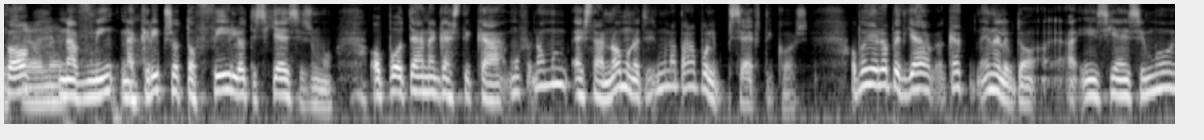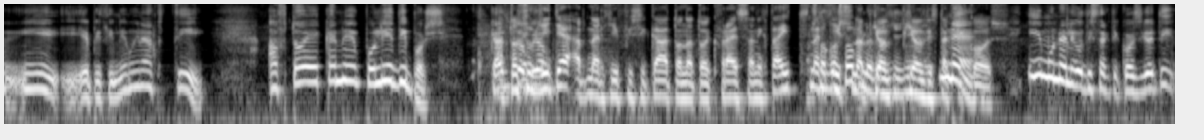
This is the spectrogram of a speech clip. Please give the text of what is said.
προσπαθώ προσπαθώ ναι. να, να κρύψω το φύλλο της σχέσης μου. Οπότε αναγκαστικά μου φαινόμουν, αισθανόμουν ότι ήμουν πάρα πολύ ψεύτικος. Οπότε λέω παιδιά, ένα λεπτό, η σχέση μου, η, η επιθυμία μου είναι αυτή. Αυτό έκανε πολύ εντύπωση. Κάτι Αυτό σου οποίο... βγήκε από την αρχή φυσικά το να το εκφράσεις ανοιχτά ή στην αρχή ήσουν πιο, πιο διστακτικός; Ναι, ήμουν λίγο διστακτικός διότι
